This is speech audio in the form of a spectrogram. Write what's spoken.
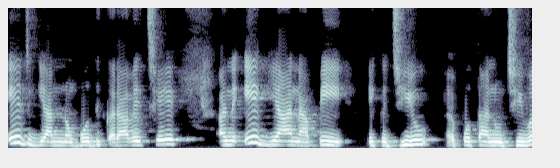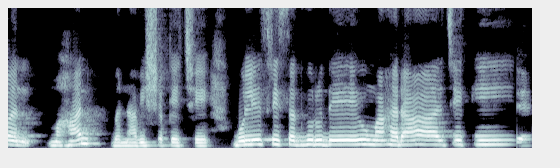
એ જ જ્ઞાનનો બોધ કરાવે છે અને એ જ્ઞાન આપી એક જીવ પોતાનું જીવન મહાન બનાવી શકે છે બોલીએ શ્રી સદગુરુદેવ મહારાજ કી.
